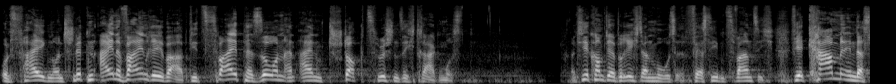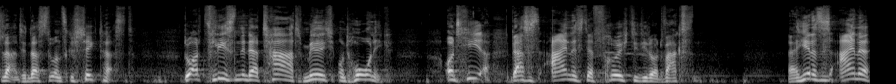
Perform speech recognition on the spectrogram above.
und Feigen und schnitten eine Weinrebe ab, die zwei Personen an einem Stock zwischen sich tragen mussten. Und hier kommt der Bericht an Mose, Vers 27. Wir kamen in das Land, in das du uns geschickt hast. Dort fließen in der Tat Milch und Honig. Und hier, das ist eines der Früchte, die dort wachsen. Hier, das ist eine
